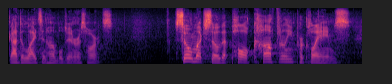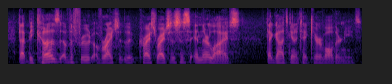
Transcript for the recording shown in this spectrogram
God delights in humble, generous hearts. So much so that Paul confidently proclaims that because of the fruit of righteous, Christ's righteousness in their lives, that God's going to take care of all their needs.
